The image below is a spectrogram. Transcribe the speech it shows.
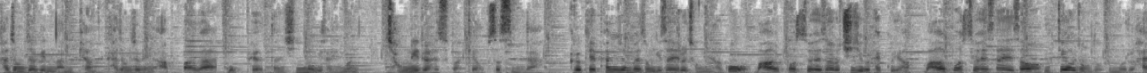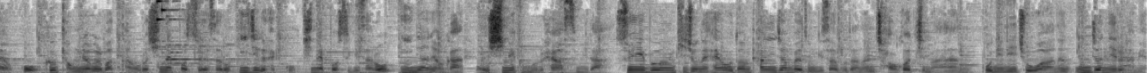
가정적인 남편, 가정적인 아빠가 목표였던 신모 기사님은 정리를 할 수밖에 없었습니다. 그렇게 편의점 배송 기사 일을 정리하고 마을버스 회사로 취직을 했고요. 마을버스 회사에서 6개월 정도 근무를 하였고 그 경력을 바탕으로 시내버스 회사로 이직을 했고 시내버스 기사로 2년여간 열심히 근무를 해왔습니다. 수입은 기존에 해오던 편의점 배송 기사보다는 적었지만 본인이 좋아하는 운전 일을 하며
